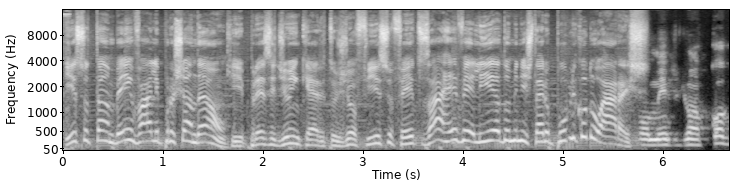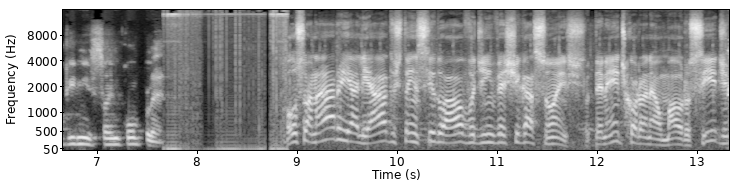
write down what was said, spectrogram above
Isso também vale pro Xandão, que presidiu inquéritos de ofício feitos à revelia do Ministério Público do Aras. Momento de uma cognição incompleta. Bolsonaro e aliados têm sido alvo de investigações. O tenente-coronel Mauro Cid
